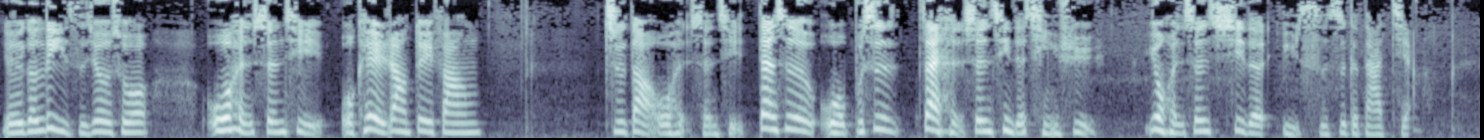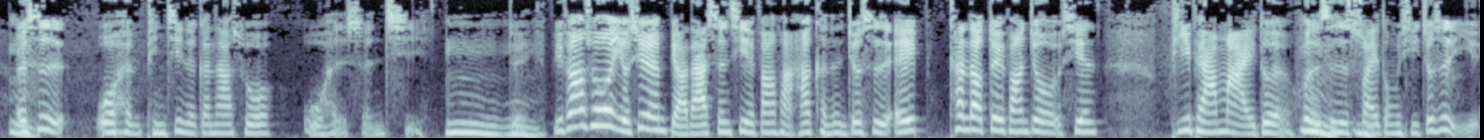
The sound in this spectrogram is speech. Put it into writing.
有一个例子就是说，我很生气，我可以让对方知道我很生气，但是我不是在很生气的情绪，用很生气的语词是跟他讲，而是我很平静的跟他说我很生气。嗯，对嗯比方说，有些人表达生气的方法，他可能就是哎，看到对方就先噼啪骂一顿，或者是摔东西，就是有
